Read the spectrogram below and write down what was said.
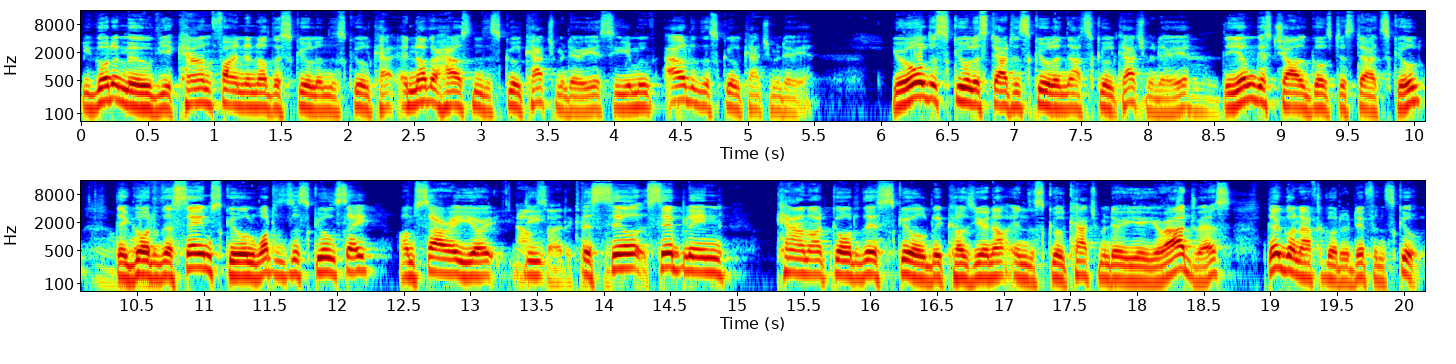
You got to move. You can't find another school in the school, ca- another house in the school catchment area. So you move out of the school catchment area. Your oldest school has started school in that school catchment area. The youngest child goes to start school. They go to the same school. What does the school say? I'm sorry, you're the, the sibling cannot go to this school because you're not in the school catchment area, your address. They're going to have to go to a different school.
